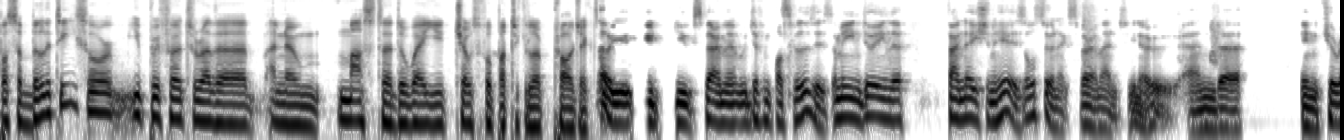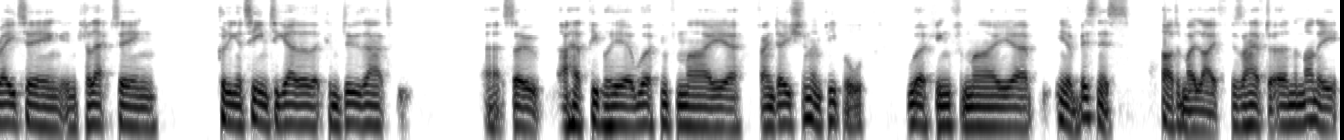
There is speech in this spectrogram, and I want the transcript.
possibilities, or you prefer to rather, I know, master the way you chose for particular project? Oh, you, you, you experiment with different possibilities. I mean, doing the foundation here is also an experiment, you know, and uh, in curating, in collecting, putting a team together that can do that. Uh, so I have people here working for my uh, foundation and people working for my uh, you know business part of my life because I have to earn the money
